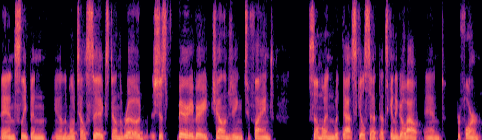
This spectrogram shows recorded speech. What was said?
and sleep in you know the Motel Six down the road. It's just very very challenging to find someone with that skill set that's going to go out and perform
